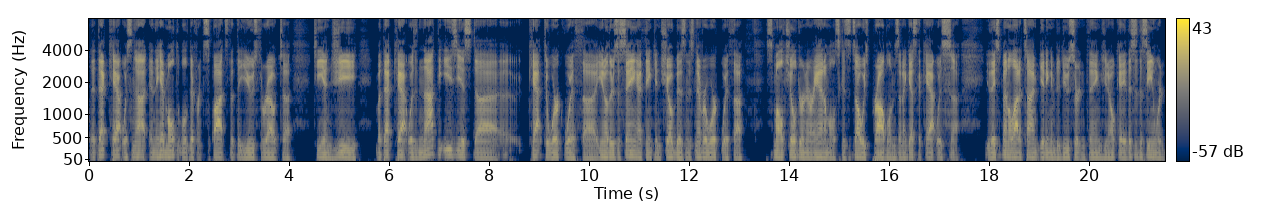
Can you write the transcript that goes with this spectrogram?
that that cat was not, and they had multiple different spots that they used throughout uh, TNG, but that cat was not the easiest. Uh, cat to work with. Uh, you know, there's a saying I think in show business: never work with uh, small children or animals because it's always problems. And I guess the cat was uh, they spent a lot of time getting him to do certain things. You know, okay, this is the scene where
